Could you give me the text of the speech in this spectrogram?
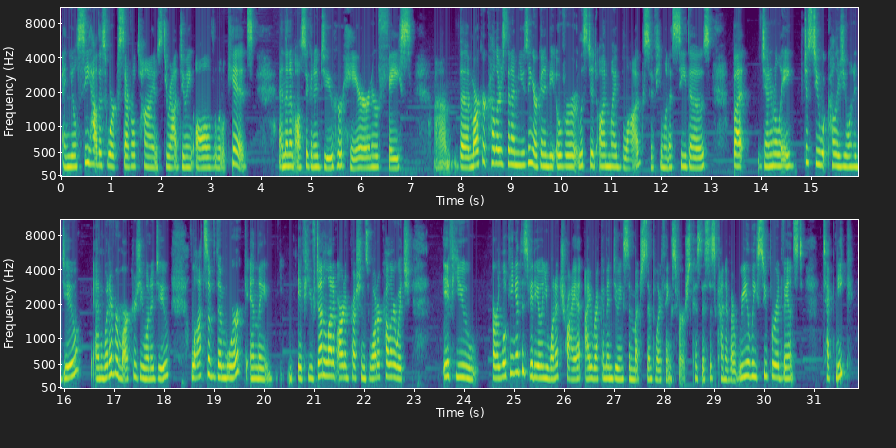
And you'll see how this works several times throughout doing all the little kids. And then I'm also going to do her hair and her face. Um, the marker colors that I'm using are going to be over listed on my blog, so if you want to see those. But generally, just do what colors you want to do and whatever markers you want to do. Lots of them work, and they, if you've done a lot of art impressions watercolor, which if you are looking at this video and you want to try it, I recommend doing some much simpler things first because this is kind of a really super advanced technique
